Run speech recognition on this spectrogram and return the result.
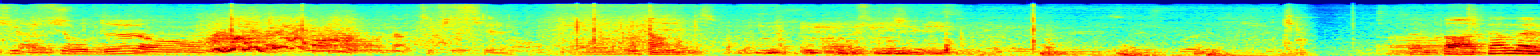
tube sur deux en, en artificiel. Paraît pas mal,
